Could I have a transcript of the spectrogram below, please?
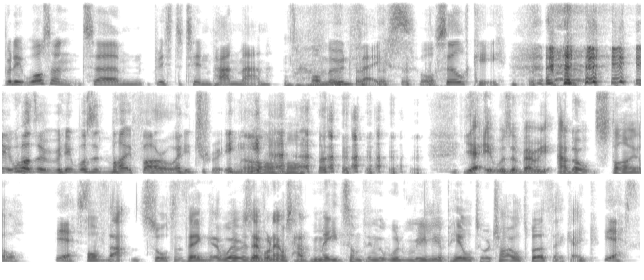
but it wasn't um, Mr. Tin Pan Man or Moonface or Silky. it wasn't. It wasn't my faraway tree. Aw. yeah, it was a very adult style yes. of that sort of thing. Whereas everyone else had made something that would really appeal to a child's birthday cake. Yes.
